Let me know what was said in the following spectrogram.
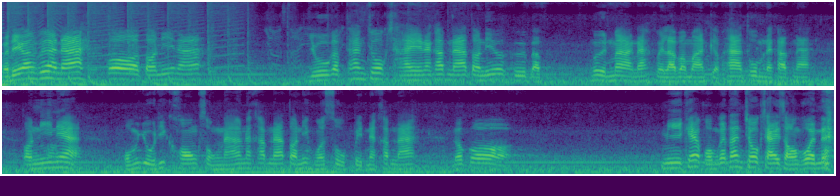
สวัสดีครับเพื่อนนะ ก็ตอนนี้นะ อยู่กับท่านโชคชัยนะครับนะ ตอนนี้ก็คือแบบมืดมากนะ เวลาประมาณเกือบห้าทุ่มนะครับนะ ตอนนี้เนี่ยผมอยู่ที่คลองส่งน้ำนะครับนะ ตอนนี้หัวสูบปิดนะครับนะ แล้วก็ มีแค่ผมกับท่านโชคชัยสองคนนะ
